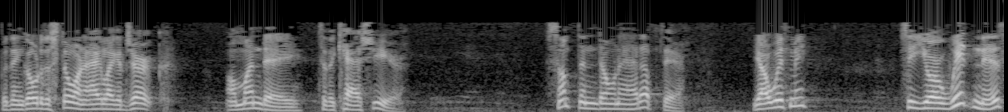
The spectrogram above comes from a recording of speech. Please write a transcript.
but then go to the store and act like a jerk on Monday to the cashier. Something don't add up there. Y'all with me? See, your witness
